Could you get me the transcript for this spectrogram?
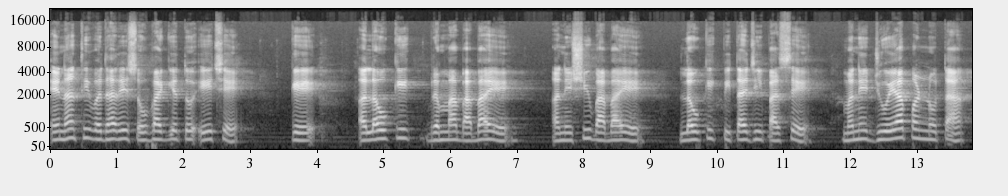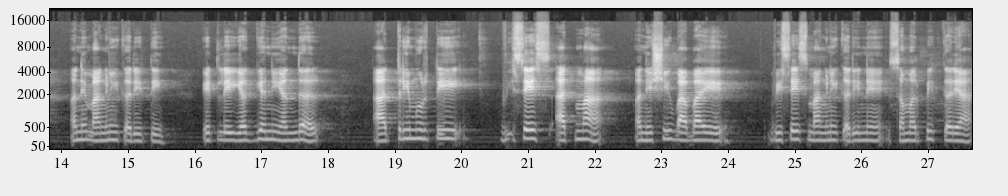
એનાથી વધારે સૌભાગ્ય તો એ છે કે અલૌકિક બ્રહ્મા બાબાએ અને શિવ બાબાએ લૌકિક પિતાજી પાસે મને જોયા પણ નહોતા અને માંગણી કરી હતી. એટલે યજ્ઞની અંદર આ ત્રિમૂર્તિ વિશેષ આત્મા અને શિવ બાબાએ વિશેષ માંગણી કરીને સમર્પિત કર્યા.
